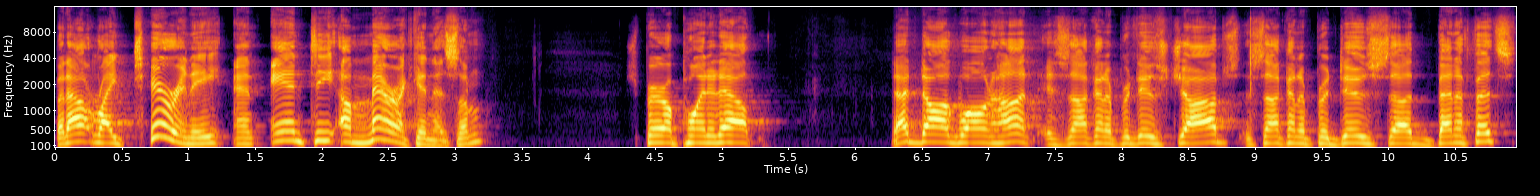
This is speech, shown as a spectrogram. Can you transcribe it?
but outright tyranny and anti Americanism. Shapiro pointed out that dog won't hunt. It's not going to produce jobs, it's not going to produce uh, benefits.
